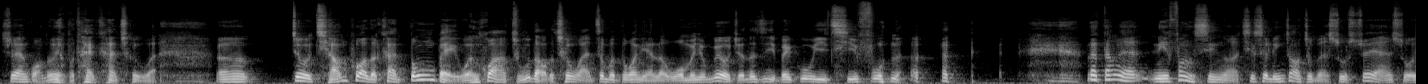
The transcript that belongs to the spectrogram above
虽然广东也不太看春晚，呃，就强迫的看东北文化主导的春晚这么多年了，我们有没有觉得自己被故意欺负呢？那当然，你放心啊。其实《林兆》这本书虽然说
